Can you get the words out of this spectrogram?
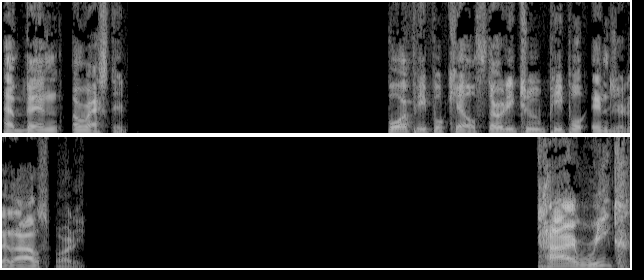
have been arrested. Four people killed, 32 people injured at a house party. Tyreek,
